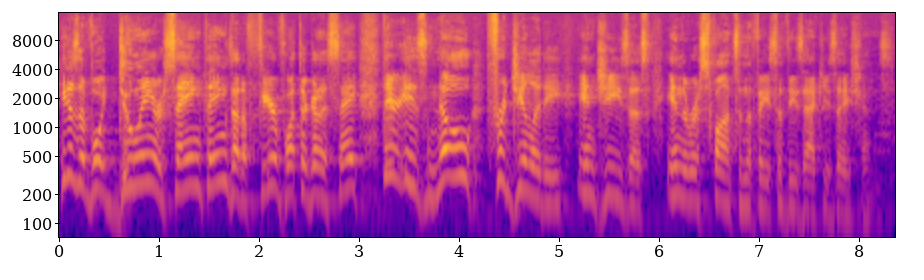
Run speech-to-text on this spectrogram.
he doesn't avoid doing or saying things out of fear of what they're going to say. There is no fragility in Jesus in the response in the face of these accusations.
